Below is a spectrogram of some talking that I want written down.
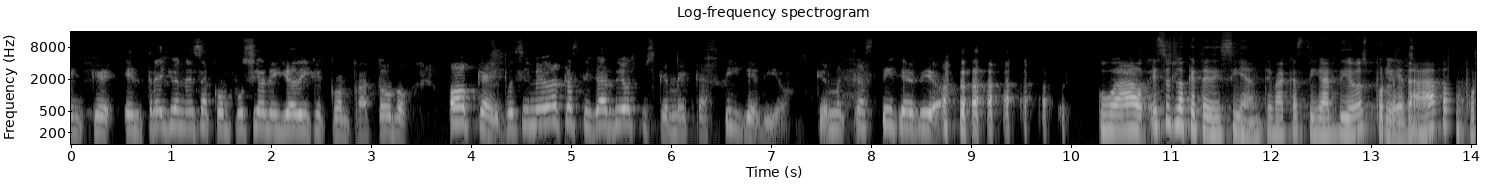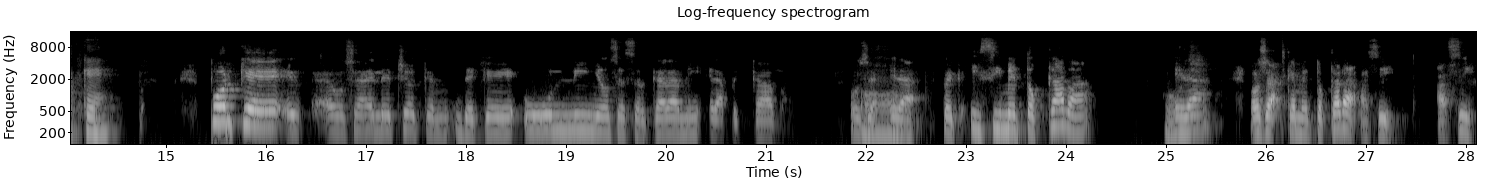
en que entré yo en esa confusión y yo dije contra todo, ok, pues si me va a castigar Dios, pues que me castigue Dios, que me castigue Dios. Wow, eso es lo que te decían, ¿te va a castigar Dios por la edad o por qué? Porque, eh, o sea, el hecho de que, de que un niño se acercara a mí era pecado. O sea, era oh. Y si me tocaba, era, o sea, que me tocara así, así.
